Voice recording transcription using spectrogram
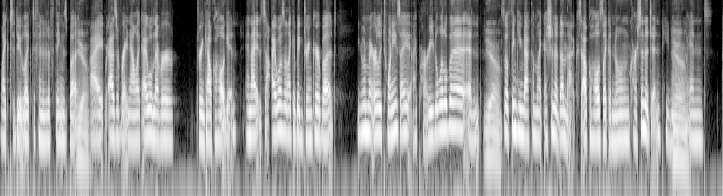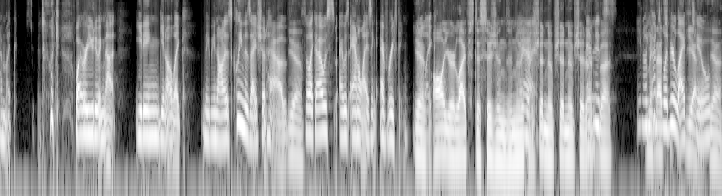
like to do like definitive things, but Yeah. I as of right now, like I will never drink alcohol again. And I it's, I wasn't like a big drinker, but you know, in my early twenties, I I partied a little bit, and Yeah. so thinking back, I'm like I shouldn't have done that because alcohol is like a known carcinogen, you know. Yeah. And I'm like stupid. like why were you doing that? Eating, you know, like maybe not as clean as I should have. Yeah. So like I was I was analyzing everything. you know, Yeah. like All your life's decisions and like, I shouldn't have, shouldn't have, should have. But you know I you mean, have to live your life yeah. too. Yeah.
